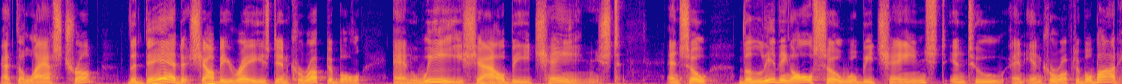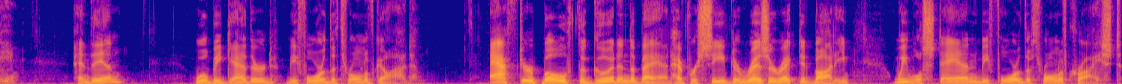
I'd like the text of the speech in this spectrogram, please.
at the last trump, the dead shall be raised incorruptible, and we shall be changed. And so the living also will be changed into an incorruptible body, and then will be gathered before the throne of God. After both the good and the bad have received a resurrected body, we will stand before the throne of Christ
